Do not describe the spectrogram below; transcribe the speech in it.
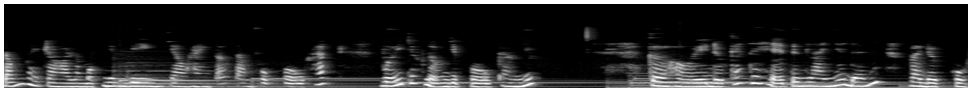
đóng vai trò là một nhân viên chào hàng tận tâm phục vụ khách với chất lượng dịch vụ cao nhất. Cơ hội được các thế hệ tương lai nhớ đến và được cuộc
